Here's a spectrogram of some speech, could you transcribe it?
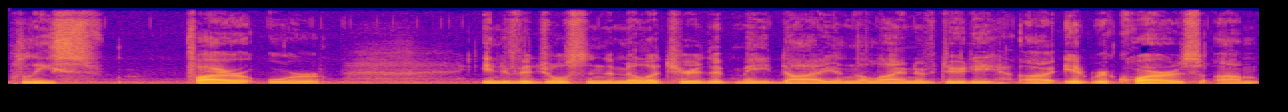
police, fire, or individuals in the military that may die in the line of duty, uh, it requires um,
